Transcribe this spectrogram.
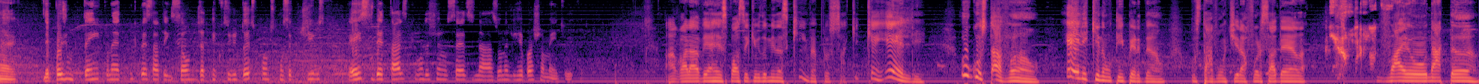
É. Depois de um tempo, né? Tem que prestar atenção. Já tem conseguido dois pontos consecutivos. É esses detalhes que vão deixando o César na zona de rebaixamento. Agora vem a resposta da equipe do Minas. Quem vai pro saque? Quem? Ele. O Gustavão. Ele que não tem perdão. Gustavão tira a força dela. Vai o Natan,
